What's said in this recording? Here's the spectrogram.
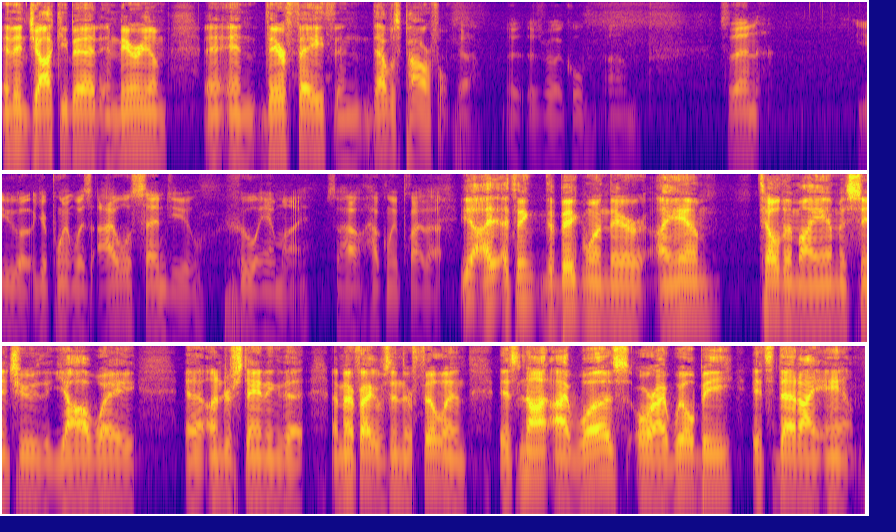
And then Jochebed and Miriam and, and, their faith, and that was powerful. Yeah, it was really cool. Um, so then, you uh, your point was, I will send you. Who am I? So how how can we apply that? Yeah, I, I think the big one there. I am. Tell them I am has sent you. The Yahweh. Uh, understanding that, a matter of fact, it was in their fill in. It's not I was or I will be, it's that I am.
